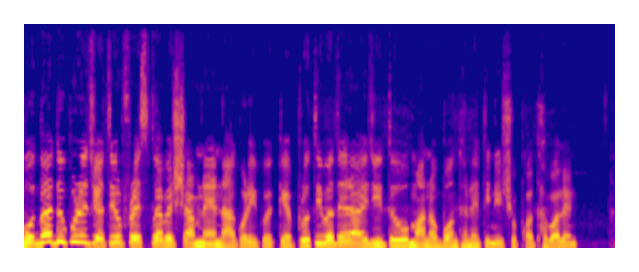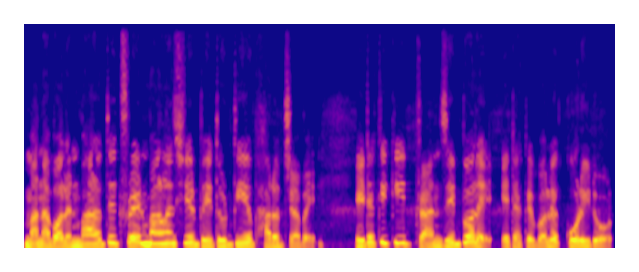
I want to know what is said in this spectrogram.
বুধবার দুপুরে জাতীয় প্রেস ক্লাবের সামনে নাগরিক ঐক্যের প্রতিবাদের আয়োজিত মানববন্ধনে তিনি এসব কথা বলেন। মানা বলেন ভারতের ট্রেন বাংলাদেশের ভেতর দিয়ে ভারত যাবে। এটাকে কি ট্রানজিট বলে? এটাকে বলে করিডোর।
